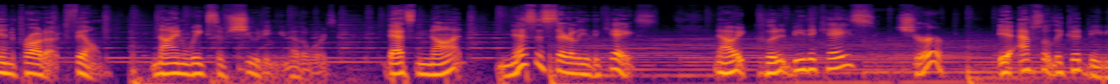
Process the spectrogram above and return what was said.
end product film, nine weeks of shooting. In other words, that's not necessarily the case. Now, it could it be the case? Sure, it absolutely could be,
